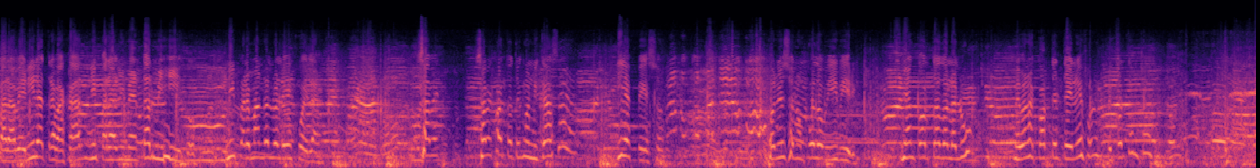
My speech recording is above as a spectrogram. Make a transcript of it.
para venir a trabajar, ni para alimentar a mis hijos, ni para mandarlo a la escuela. ¿Saben? ¿Sabe cuánto tengo en mi casa? 10 pesos. Con eso no puedo vivir. Me han cortado la luz, me van a cortar el teléfono, me cortan todo.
